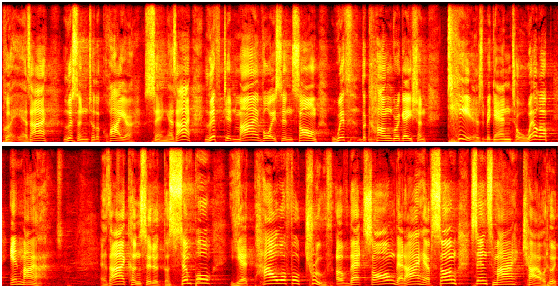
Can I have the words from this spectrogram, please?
play, as I listened to the choir sing, as I lifted my voice in song with the congregation, tears began to well up in my eyes as I considered the simple yet powerful truth of that song that I have sung since my childhood.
